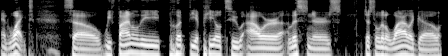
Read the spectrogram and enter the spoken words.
and white. So we finally put the appeal to our listeners just a little while ago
